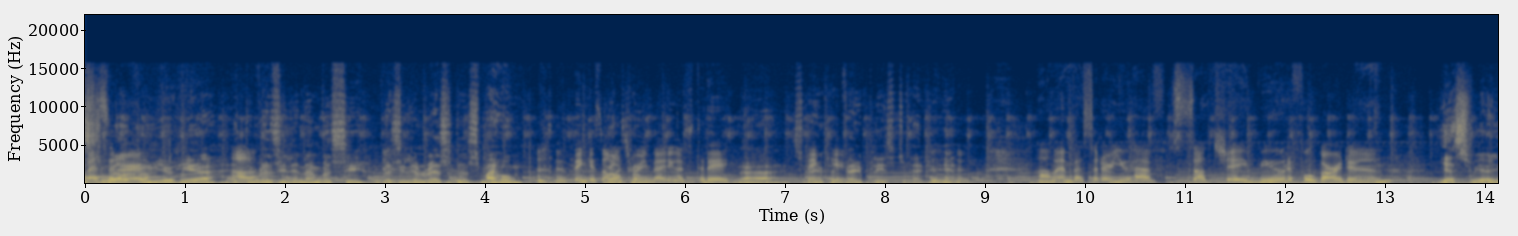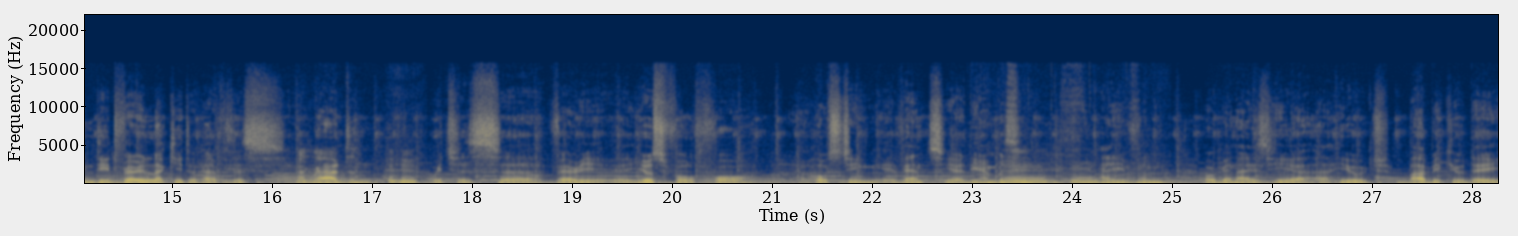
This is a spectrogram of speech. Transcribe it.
Pleased to welcome you here at Oh. the Brazilian Embassy, Brazilian residence, my home. Thank you so much for inviting us today. Ah, it's very, Thank you. I'm very pleased to have you here. Um, Ambassador, you have such a beautiful garden. Yes, we are indeed very lucky to have this uh, Uh-huh. garden, Mm-hmm. which is uh, very uh, useful for hosting events here at the embassy. Mm-hmm. I even organized here a huge barbecue day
